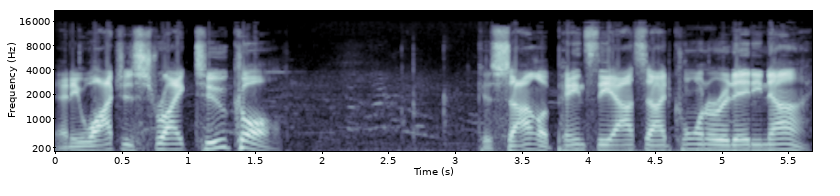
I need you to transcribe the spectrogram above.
and he watches strike two called. Casala paints the outside corner at 89.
